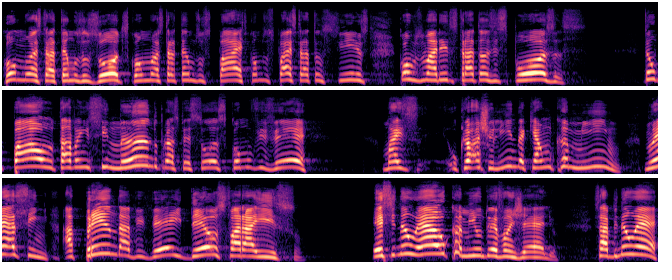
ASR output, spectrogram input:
Como nós tratamos os outros, como nós tratamos os pais, como os pais tratam os filhos, como os maridos tratam as esposas. Então, Paulo estava ensinando para as pessoas como viver, mas o que eu acho lindo é que há um caminho. Não é assim, aprenda a viver e Deus fará isso. Esse não é o caminho do Evangelho. Sabe, não é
